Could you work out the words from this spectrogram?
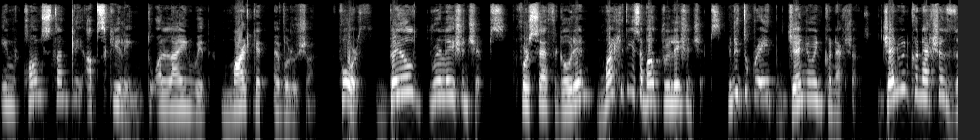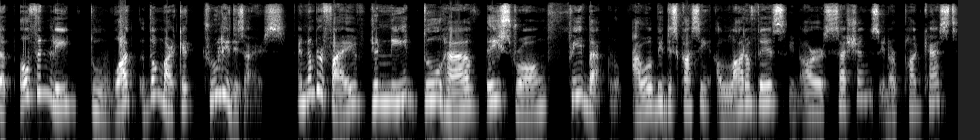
in constantly upskilling to align with market evolution. Fourth, build relationships. For Seth Godin, marketing is about relationships. You need to create genuine connections. Genuine connections that often lead to what the market truly desires. And number five, you need to have a strong feedback loop. I will be discussing a lot of this in our sessions, in our podcasts,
